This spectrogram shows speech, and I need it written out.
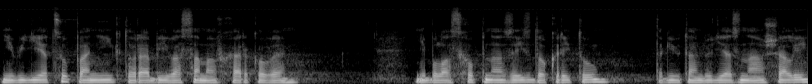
nevidiacu pani, ktorá býva sama v Charkove. Nebola schopná zísť do krytu, tak ju tam ľudia znášali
